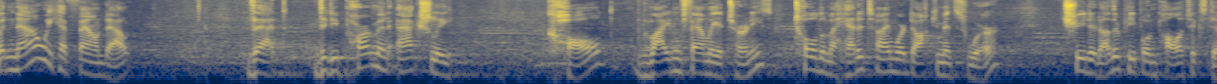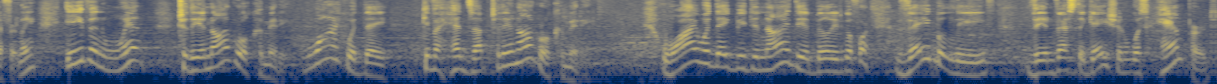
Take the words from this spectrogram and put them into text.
But now we have found out that the department actually called the Biden family attorneys, told them ahead of time where documents were, treated other people in politics differently, even went to the inaugural committee. Why would they give a heads up to the inaugural committee? Why would they be denied the ability to go forward? They believe the investigation was hampered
